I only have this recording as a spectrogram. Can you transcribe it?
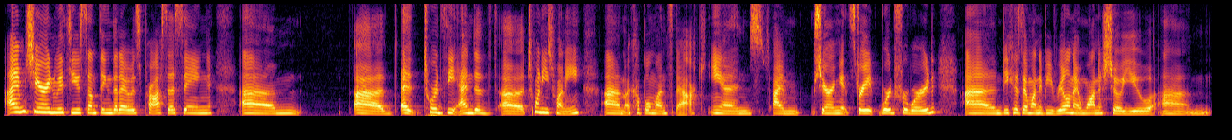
I'm sharing with you something that I was processing um, uh, at, towards the end of uh, 2020, um, a couple months back, and I'm sharing it straight word for word um, because I want to be real and I want to show you um,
